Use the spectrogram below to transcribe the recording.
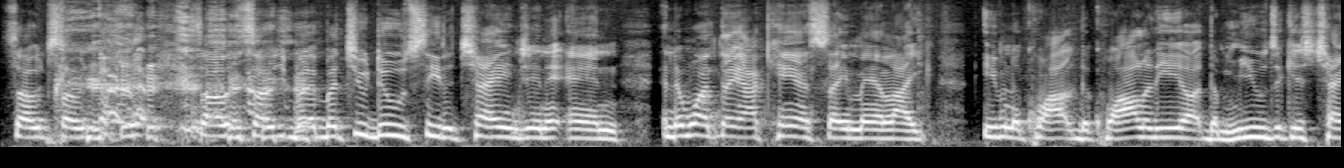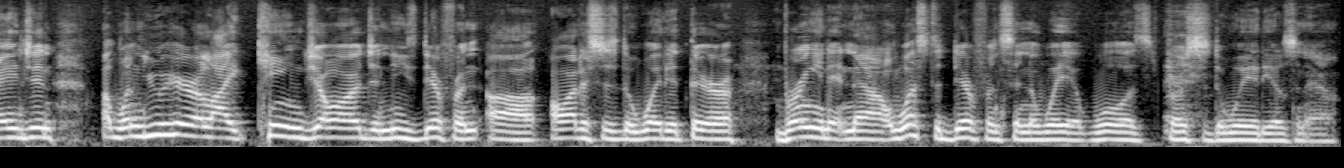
So so so so but but you do see the change in it and and the one thing I can say man like even the quality the quality of the music is changing Uh, when you hear like King George and these different uh, artists the way that they're bringing it now what's the difference in the way it was versus the way it is now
